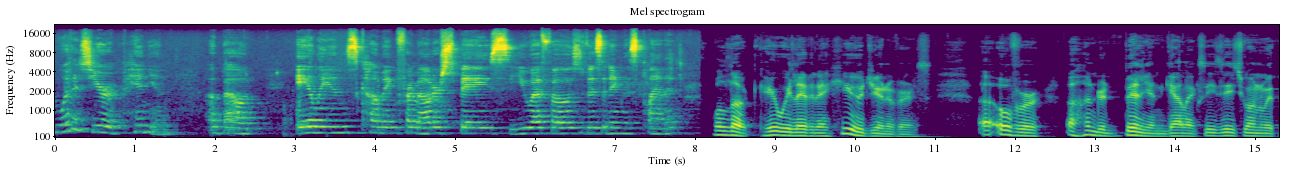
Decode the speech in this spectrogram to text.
what is your opinion about aliens coming from outer space, UFOs visiting this planet? Well, look, here we live in a huge universe, uh, over a hundred billion galaxies, each one with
